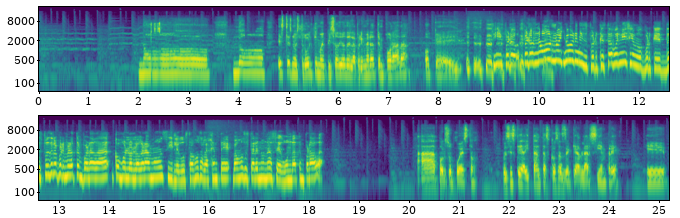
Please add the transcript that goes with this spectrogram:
No, no, este es nuestro último episodio de la primera temporada. Ok. Sí, pero, pero no, Bueno. no llores, porque está buenísimo, porque después de la primera temporada, como lo logramos y le gustamos a la gente, vamos a estar en una segunda temporada. Ah, por supuesto. Pues es que hay tantas cosas de qué hablar siempre, que,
